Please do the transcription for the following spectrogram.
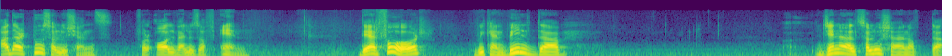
other two solutions for all values of n. Therefore, we can build the general solution of the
